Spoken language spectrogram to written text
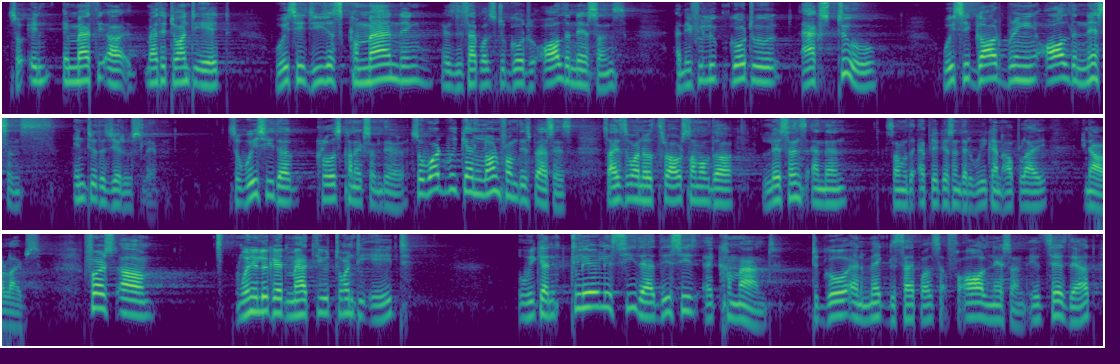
So in, in Matthew, uh, Matthew 28, we see Jesus commanding His disciples to go to all the nations and if you look, go to Acts 2, we see God bringing all the nations into the Jerusalem. So we see the close connection there. So what we can learn from this passage? So I just want to throw out some of the lessons and then some of the application that we can apply in our lives. First, um, when you look at Matthew 28, we can clearly see that this is a command to go and make disciples of all nations. It says that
